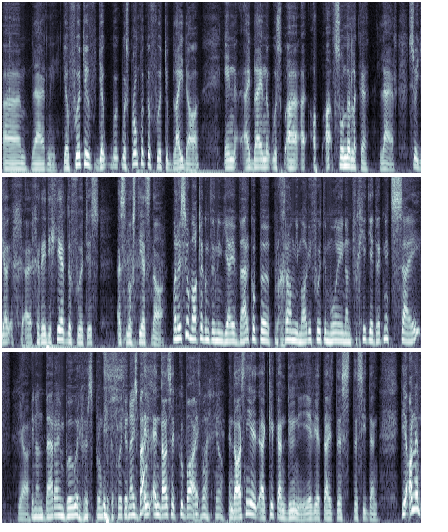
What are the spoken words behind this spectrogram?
ehm um, leer nie. Jou foto jou oorspronklike foto bly daar en hy bly in 'n uh, afsonderlike leer. So jou geredigeerde fotos is nog steeds daar. Want dit is so maklik om te doen. Jy werk op 'n program, jy maak die foto mooi en dan vergeet jy druk net save Ja. En dan bera en bo oor die oorspronklike foto en hy's weg. en en dan sit Kubai. Hy's weg, ja. En daar's nie 'n uh, klik aan doen nie. Jy weet hy dis dis die ding. Die ander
